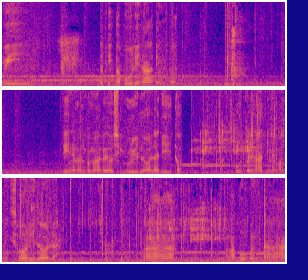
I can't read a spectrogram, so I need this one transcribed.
Wee! Dali, abulin natin to. Hindi naman gumagalaw siguro yung Lola dito. Putol natin yung kamay. Sorry, Lola. Ah! Saan ka pupunta, ha?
